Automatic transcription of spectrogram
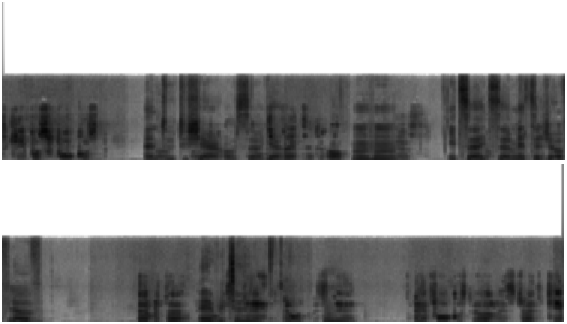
to keep us focused, And to, to share also, yeah. motivated, you know? hmm Yes. It's a, it's a message of love. Every time. Every we time. Stay in tune. We stay, stay focused. We always try to keep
